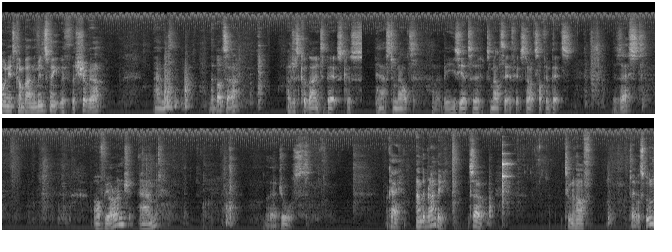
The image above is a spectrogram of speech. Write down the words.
Now we need to combine the mincemeat with the sugar and the butter. I'll just cut that into bits because it has to melt and it'll be easier to, to melt it if it starts off in bits. The zest of the orange and the juice. Okay, and the brandy. So, two and a half tablespoons.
